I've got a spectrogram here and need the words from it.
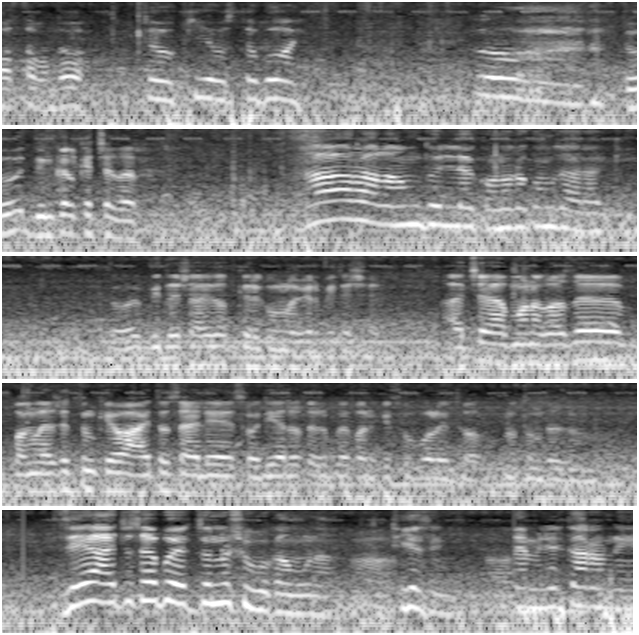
অবস্থা বন্ধু? তো কি অবস্থা বয় তো দিনকাল কেচ্ছে তার? আর আলহামদুলিল্লাহ কোনো রকম যার আর কি। তো বিদেশে আয়োজন কীরকম লাগে বিদেশে? আচ্ছা মনে করো যে বাংলাদেশে তুমি কেউ আয়তো চাইলে সৌদি আরবের ব্যাপারে কিছু বলে তো নতুনদের জন্য। যে আইতো সাহেব এর জন্য শুভকামনা। হ্যাঁ। ঠিক আছে। ফ্যামিলির কারণে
